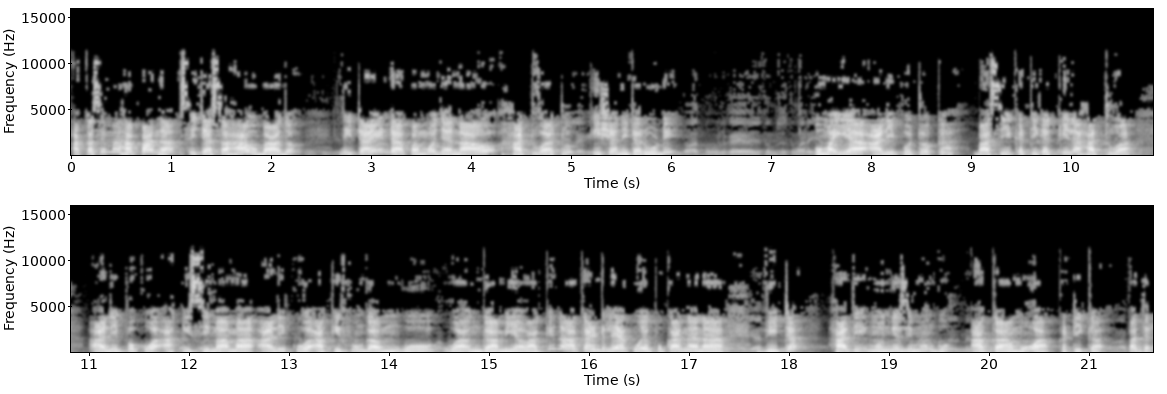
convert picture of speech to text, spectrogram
akasema hapana sijasahau bado. Nitaenda pamoja nao hatua tu kisha nitarudi. Umaya alipotoka basi katika kila hatua alipokuwa akisimama alikuwa akifunga mguu wa ngamia wake na akaendelea kuepukana na vita hadi mwenyezi mungu akaamua katika badr.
